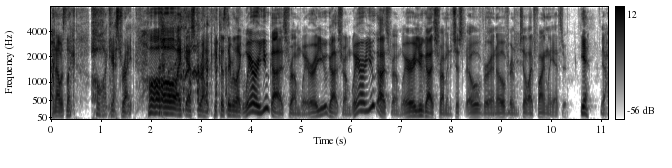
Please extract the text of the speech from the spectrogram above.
And I was like, oh, I guessed right. Oh, I guessed right. Because they were like, where are you guys from? Where are you guys from? Where are you guys from? Where are you guys from? And it's just over and over until I finally answered. Yeah. Yeah.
